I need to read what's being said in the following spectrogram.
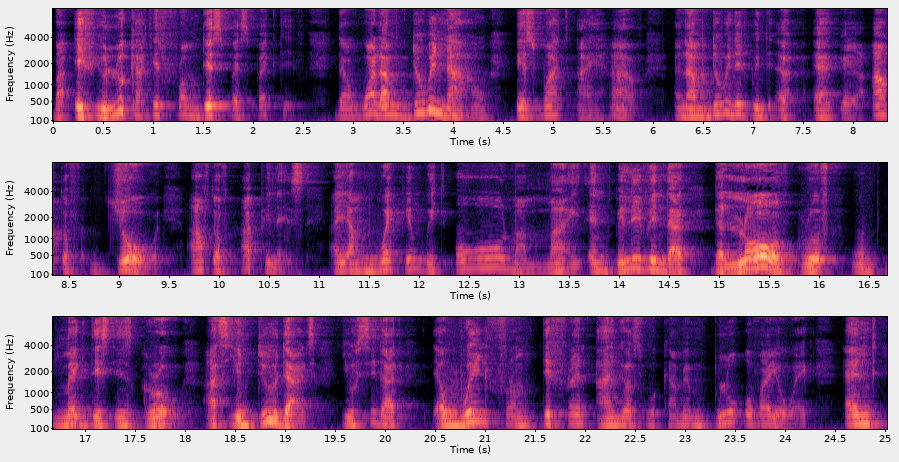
But if you look at it from this perspective, that what I'm doing now is what I have, and I'm doing it with uh, uh, out of joy, out of happiness. I am working with all my might and believing that the law of growth will make these things grow. As you do that, you see that a wind from different angles will come and blow over your work, and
